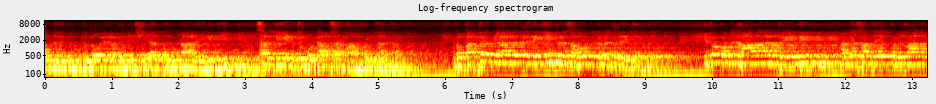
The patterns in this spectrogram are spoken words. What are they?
ஒரு லோயரை முடிச்சு அதுக்கு முன்னால் எழுதி சல்லி எடுத்துக்கொண்டு அவசரமாக போயிட்டார் இப்போ பத்திரம் யாரிடத்துல இருக்கு? பிற சகோதரத்தில் இருக்கு. இப்போ கொஞ்ச காலம் போயிட்டு அந்த சந்தையில் கொஞ்ச காலம்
